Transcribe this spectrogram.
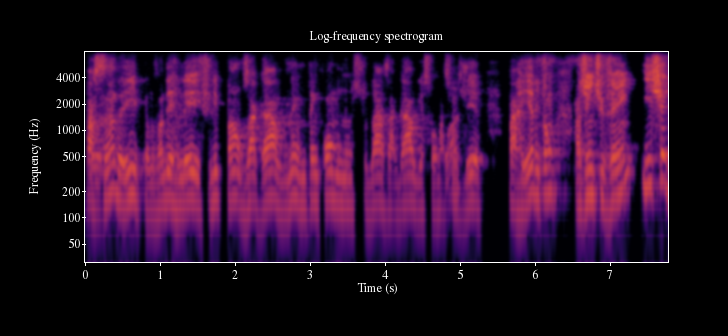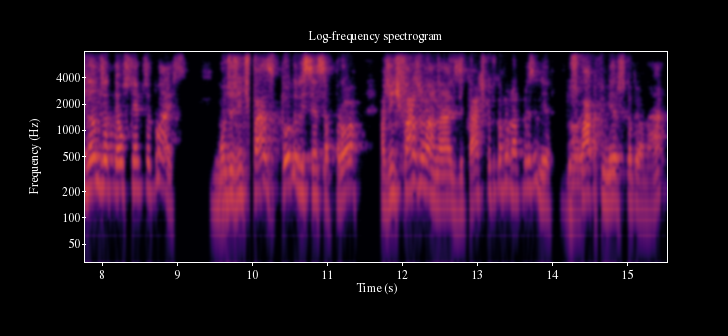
passando aí pelo Vanderlei, Filipão, Zagallo, né? não tem como não estudar Zagallo e as formações dele, Parreira. Então, a gente vem e chegamos até os tempos atuais, uhum. onde a gente faz toda a licença pró, a gente faz uma análise tática do Campeonato Brasileiro, dos Boa. quatro primeiros campeonatos,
